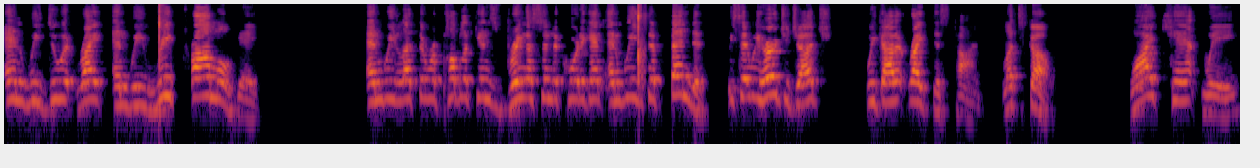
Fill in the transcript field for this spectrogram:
and we do it right and we repromulgate. And we let the Republicans bring us into court again and we defend it. We say, We heard you, Judge. We got it right this time. Let's go. Why can't we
